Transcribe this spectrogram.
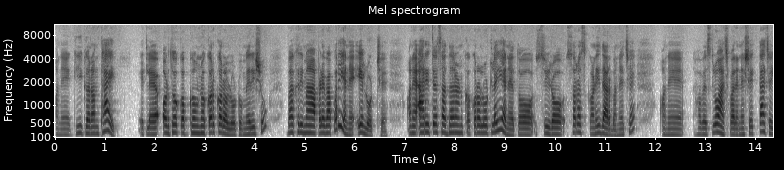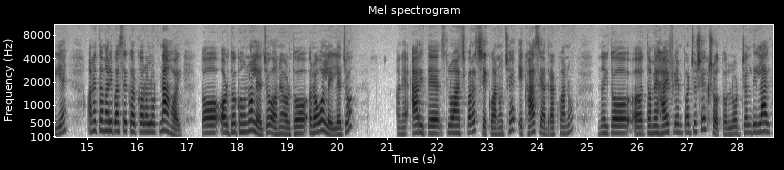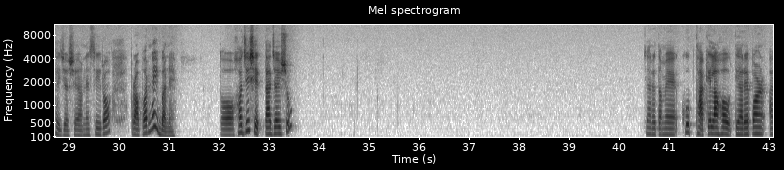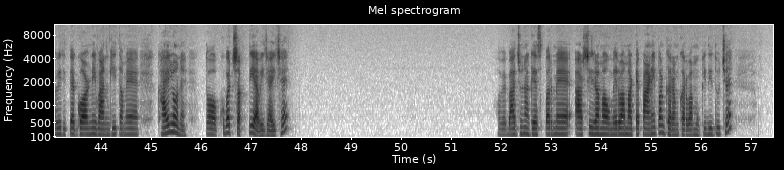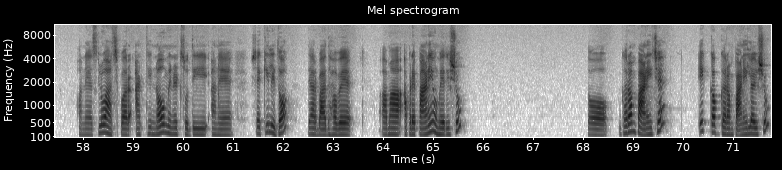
અને ઘી ગરમ થાય એટલે અડધો કપ ઘઉંનો કરકરો લોટ ઉમેરીશું. ભાખરીમાં આપણે વાપરીએ ને એ લોટ છે. અને આ રીતે સાધારણ કકરો લોટ લઈએ ને તો શીરો સરસ કણીદાર બને છે. અને હવે સ્લો આંચ પર એને શેકતા જઈએ. અને તમારી પાસે કરકરો લોટ ના હોય તો અડધો ઘઉંનો લેજો અને અડધો રવો લઈ લેજો. અને આ રીતે સ્લો આંચ પર જ શેકવાનું છે. એ ખાસ યાદ રાખવાનું. નહીં તો તમે હાઈ ફ્લેમ પર જો શેકશો તો લોટ જલ્દી લાલ થઈ જશે અને શીરો પ્રોપર નહીં બને. તો હજી શેકતા જઈશું. જ્યારે તમે ખૂબ થાકેલા હોવ, ત્યારે પણ આવી રીતે ગોળની વાનગી તમે ખાઈ લો ને, તો ખૂબ જ શક્તિ આવી જાય છે. હવે બાજુના ગેસ પર મેં આ શીરામાં ઉમેરવા માટે પાણી પણ ગરમ કરવા મૂકી દીધું છે. અને સ્લો આંચ પર આઠથી નવ મિનિટ સુધી આને શેકી લીધો. ત્યારબાદ હવે આમાં આપણે પાણી ઉમેરીશું. તો ગરમ પાણી છે, એક કપ ગરમ પાણી લઈશું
